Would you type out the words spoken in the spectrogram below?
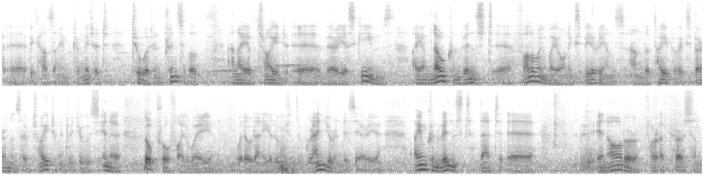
uh, because I'm committed to it in principle and I have tried uh, various schemes. I am now convinced, uh, following my own experience and the type of experiments I've tried to introduce in a low profile way and without any illusions of grandeur in this area, I am convinced that uh, in order for a person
